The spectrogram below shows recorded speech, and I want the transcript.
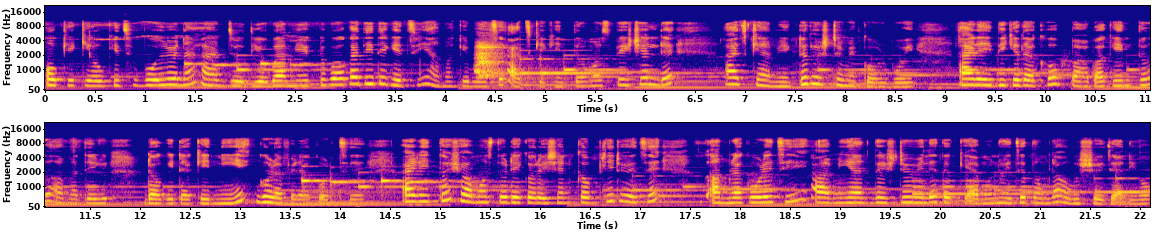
ওকে কেউ কিছু বলবে না। আর যদিও বা আমি একটু বকা দিতে গেছি, আমাকে বলছে আজকে কিন্তু আমার স্পেশাল ডে আজকে আমি একটা দুষ্টুমি করবই। আর এইদিকে দেখো, বাবা কিন্তু আমাদের ডগিটাকে নিয়ে ঘোরাফেরা করছে। আর এই তো সমস্ত ডেকোরেশন কমপ্লিট হয়েছে। আমরা করেছি, আমি আর দুষ্টু মিলে। তো কেমন হয়েছে তোমরা অবশ্যই জানিও।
